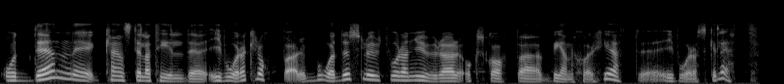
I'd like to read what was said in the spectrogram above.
Och den eh, kan ställa till det i våra kroppar, både slå ut våra njurar och skapa benskörhet eh, i våra skelett.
